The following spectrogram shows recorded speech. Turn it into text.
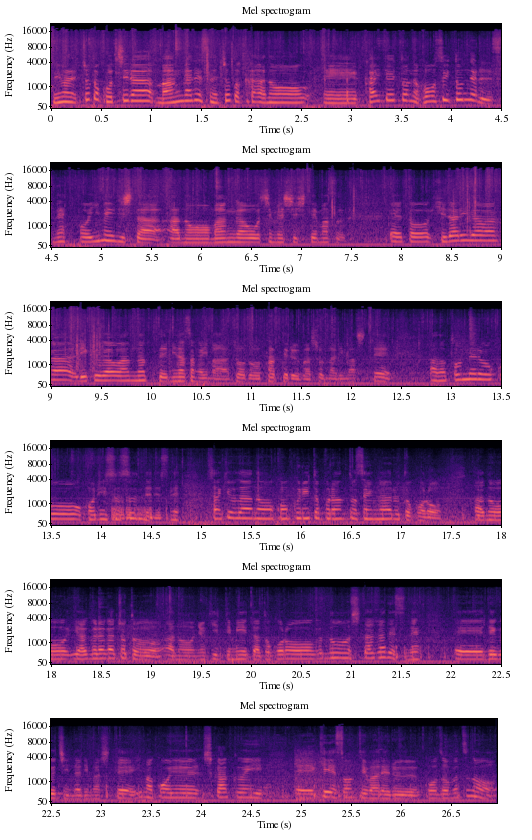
すみません、ちょっとこちら、漫画ですね、ちょっとあの、えー、海底トンネル、放水トンネルですね、をイメージしたあの漫画をお示ししています。えーと、左側が陸側になって皆さんが今ちょうど立っている場所になりましてあのトンネルをこう掘り進んでですね先ほどあのコンクリートプラント線があるところあの櫓がちょっとあのニョキって見えたところの下がですね、えー、出口になりまして今こういう四角い、えー、ケーソンと言われる構造物の、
